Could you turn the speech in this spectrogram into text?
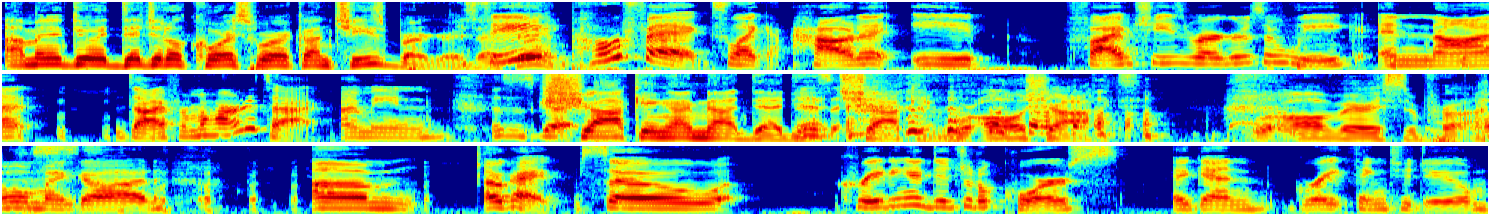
I'm gonna do a digital coursework on cheeseburgers. See, perfect. Like how to eat five cheeseburgers a week and not die from a heart attack. I mean, this is good. Shocking, I'm not dead yet. Shocking. We're all shocked. We're all very surprised. Oh my god. Um okay, so creating a digital course, again, great thing to do.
